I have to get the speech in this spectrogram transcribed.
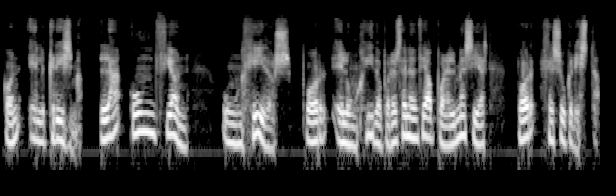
con el crisma. La unción, ungidos por el ungido por excelencia, por el Mesías, por Jesucristo.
